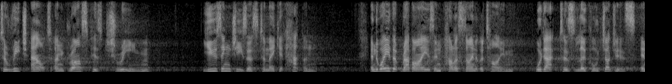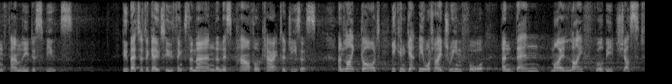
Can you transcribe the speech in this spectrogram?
to reach out and grasp his dream, using Jesus to make it happen. In the way that rabbis in Palestine at the time would act as local judges in family disputes. Who better to go to, thinks the man, than this powerful character, Jesus? And like God, he can get me what I dream for and then my life will be just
